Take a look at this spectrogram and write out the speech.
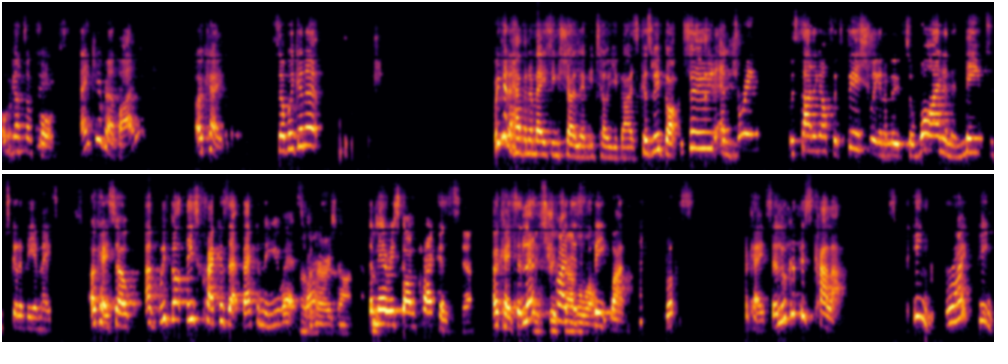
Oh, we got some forks. Thank you, Rabbi. Okay. So we're gonna we're gonna have an amazing show. Let me tell you guys, because we've got food and drink. We're starting off with fish. We're gonna move to wine and then meats. It's gonna be amazing. Okay, so uh, we've got these crackers that back in the US, oh, right? the Mary's gone. The Mary's Gone crackers. Yeah. Okay, so let's try this well. sweet one. Whoops. Okay, so look at this color. It's pink, bright pink.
